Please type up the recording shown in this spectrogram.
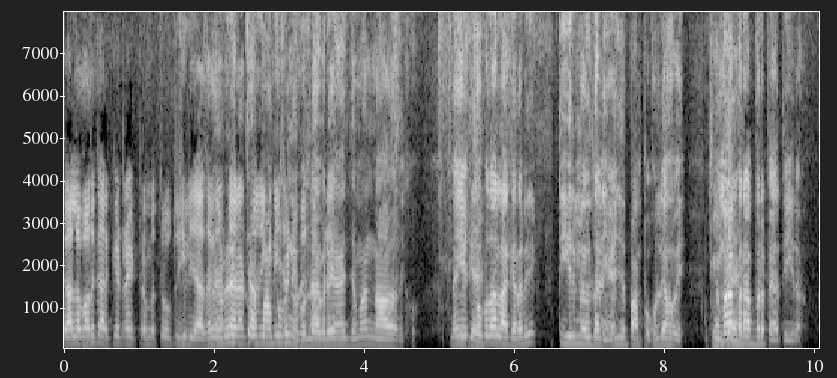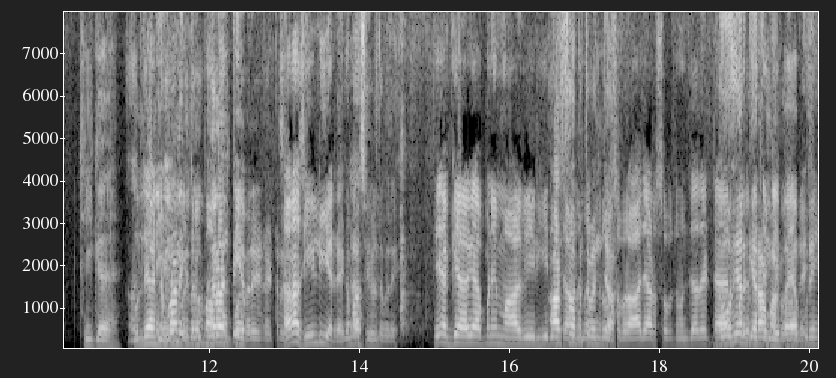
ਗੱਲਬਾਤ ਕਰਕੇ ਟਰੈਕਟਰ ਮਿੱਤਰੋ ਤੁਸੀਂ ਲਿਜਾ ਸਕਦੇ ਹੋ ਵੀਰੇ ਟਾਇਰਾਂ ਚਾ ਟੂਰਾਂ ਦੀ ਪੰਪ ਵੀ condition ਨਹੀਂ ਖੁੱਲਿਆ ਵੀਰੇ ਐ ਜਮਾ ਨਾਲ ਆ ਦੇਖੋ। ਨਹੀਂ ਇੱਥੋਂ ਪਤਾ ਲੱਗ ਗਿਆ ਨਾ ਵੀ ਤੀਰ ਮਿਲਦਾ ਨਹੀਂ ਹੈ ਜੇ ਪੰਪ ਖੁੱਲਿਆ ਹੋਵੇ। ਜਮਾ ਬਰਾਬਰ ਪਿਆ ਤੀਰ। ਠੀਕ ਹੈ ਖੁੱਲਿਆ ਨਹੀਂ ਜਮਾ ਨਹੀਂ ਗਾਰੰਟੀ ਹੈ ਵੀਰੇ ਟਰੈਕਟਰ। ਸਾਰਾ ਸੀਲਡ ਹੀ ਹੈ ਟਰੈਕਟਰ ਜਮਾ ਸੀਲਡ ਵੀਰੇ। ਤੇ ਅੱਗੇ ਆ ਗਿਆ ਆਪਣੇ ਮਾਲਵੇ ਏਰੀਏ ਦੀ 855 ਸਵਰਾਜ 855 ਦੇ ਟਾਇਰ 2011 ਮਾਡਲ ਪੂਰੇ।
